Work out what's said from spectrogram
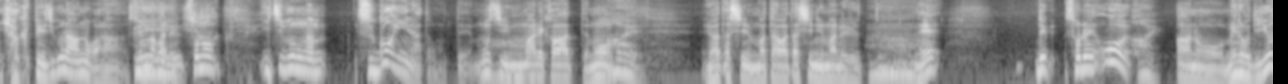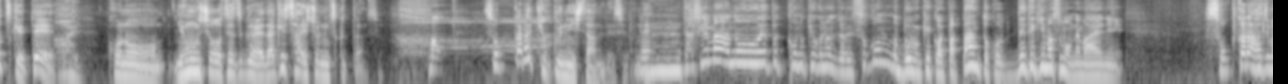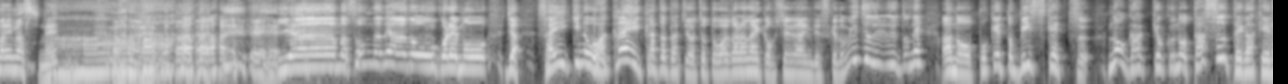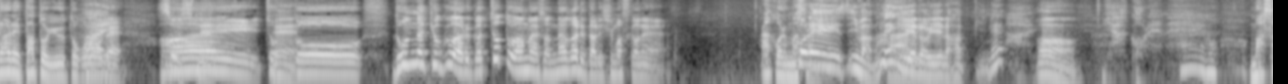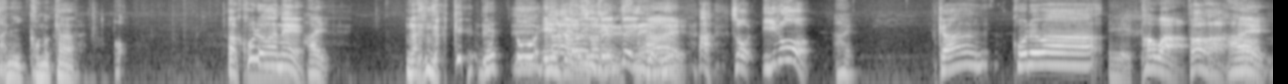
100ページぐらいあるのかな？その中えーでその一文がすごいいいなと思ってもし生まれ変わっても、はい。私また私に生まれるっていうのね、でそれを、はい。あのメロディーをつけて、はい。この4小節ぐらいだけ最初に作ったんですよ。はそっから曲にしたんですよね、うん、確かにまあ、あの、やっぱこの曲の中で、そこの部分結構やっぱバンとこう出てきますもんね、前に。そっから始まりますね。い。やー、まあそんなね、あのこれもう、じゃあ、最近の若い方たちはちょっとわからないかもしれないんですけども、一応言うとね、あの、ポケットビスケッツの楽曲の多数手掛けられたというところで、はい。そうですね。はい。ちょっと、どんな曲があるか、ちょっと天谷さん流れたりしますかね？あ、これまさに。これ今のね、はい。イエローイエローハッピーね、うん。いや、これね、もう、まさにこの曲。はい。あこれはね、はい。なんだっけ？レッドエンジェルあズレッドエンジェルね。はい。あそう色。はい。がこれはえー、パワー。パワー。はい。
